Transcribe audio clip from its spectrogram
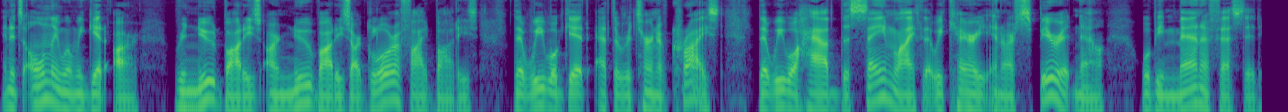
And it's only when we get our renewed bodies, our new bodies, our glorified bodies that we will get at the return of Christ, that we will have the same life that we carry in our spirit now will be manifested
